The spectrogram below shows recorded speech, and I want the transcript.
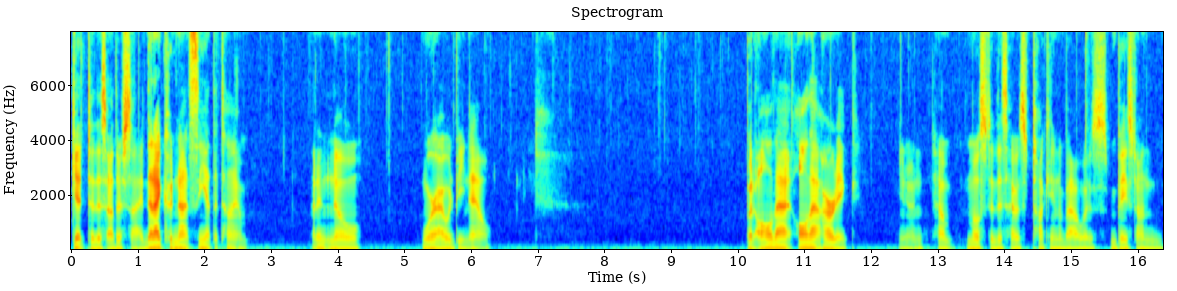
get to this other side that I could not see at the time. I didn't know where I would be now. But all that all that heartache, you know, and how most of this I was talking about was based on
